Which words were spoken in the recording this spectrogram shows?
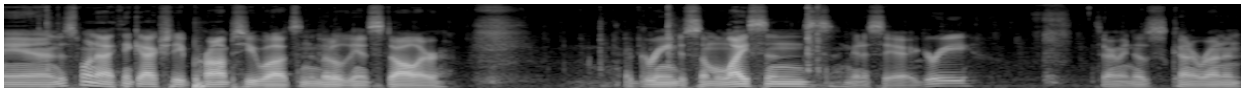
And this one I think actually prompts you while it's in the middle of the installer. Agreeing to some license. I'm going to say I agree. Sorry, my nose is kind of running.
